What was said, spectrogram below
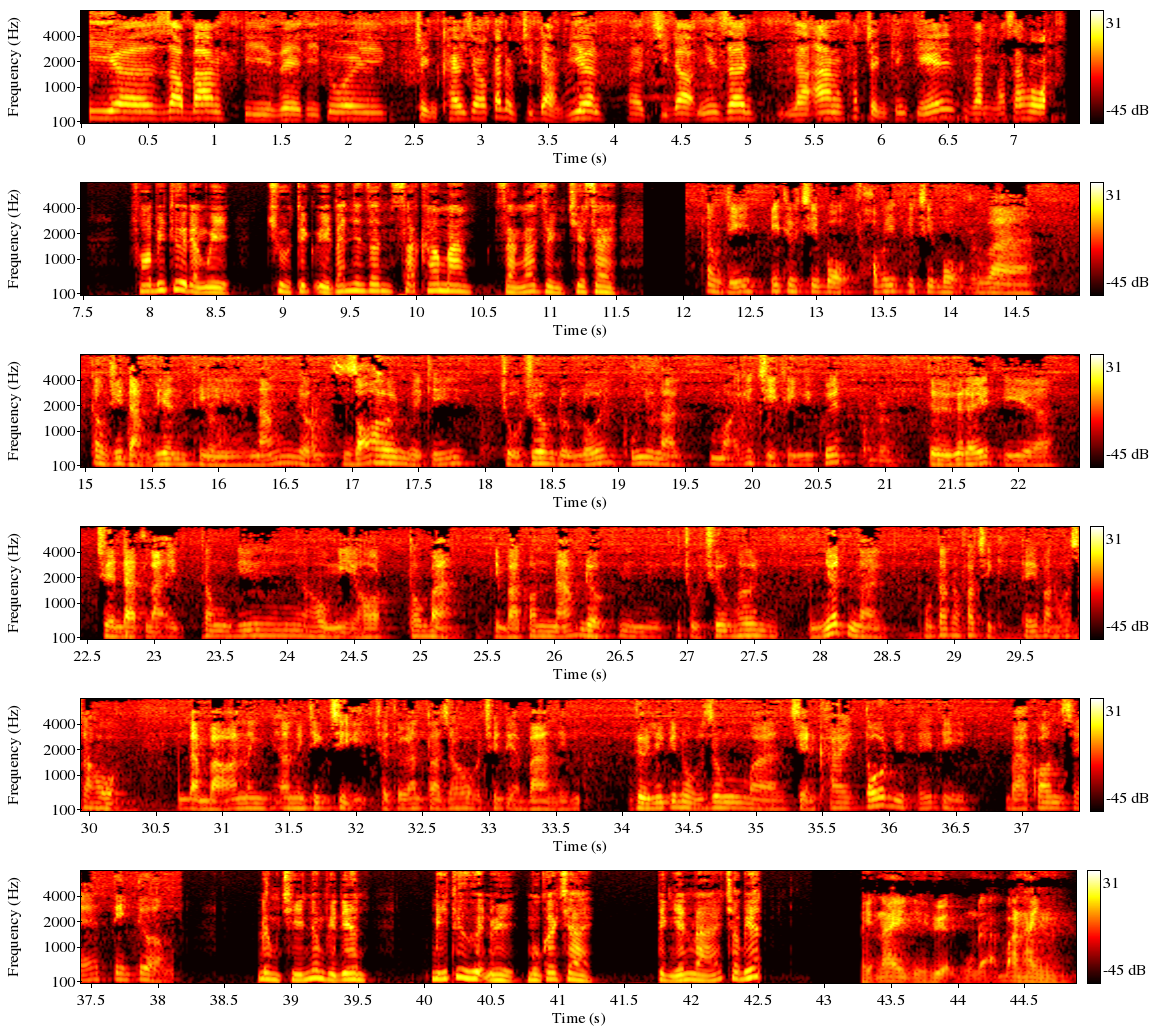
Khi ờ, giao ban thì về thì tôi triển khai cho các đồng chí đảng viên ờ, chỉ đạo nhân dân là ăn phát triển kinh tế văn hóa xã hội. Phó Bí thư Đảng ủy, Chủ tịch Ủy ban nhân dân xã Khao Mang Giàng A Dình chia sẻ. Các đồng chí bí thư chi bộ, phó bí thư chi bộ và các đồng chí đảng viên thì nắm được rõ hơn về cái chủ trương đường lối cũng như là mọi cái chỉ thị nghị quyết. Từ cái đấy thì ờ, truyền đạt lại trong cái hội nghị họp thôn bản thì bà con nắm được cái chủ trương hơn, nhất là công tác phát triển kinh tế văn hóa xã hội, đảm bảo an ninh an ninh chính trị, trật tự an toàn xã hội trên địa bàn thì từ những cái nội dung mà triển khai tốt như thế thì bà con sẽ tin tưởng đồng chí Nông Việt Yên, Bí thư huyện ủy Mù Căng Trải, tỉnh Yên Bái cho biết. Hiện nay thì huyện cũng đã ban hành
